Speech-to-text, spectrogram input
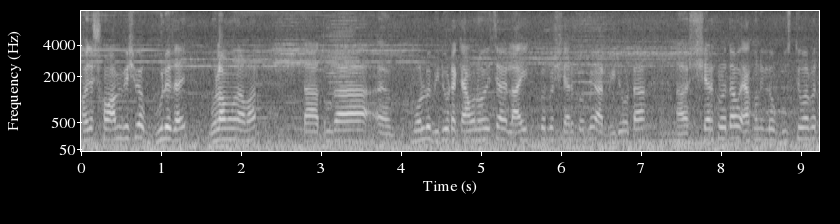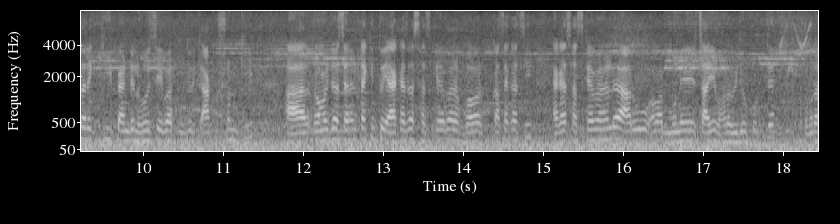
হয়তো সব আমি বেশিরভাগ ভুলে যাই ভোলামো আমার। তা তোমরা বলবে ভিডিওটা কেমন হয়েছে, আর লাইক করবে শেয়ার করবে, আর ভিডিওটা শেয়ার করে দাও। এখনই লোক বুঝতে পারবে তাহলে কী প্যান্ডেল হয়েছে, এবার পুজোর আকর্ষণ কী। আর রমেশদার চ্যানেলটা কিন্তু এক হাজার সাবস্ক্রাইবার হওয়ার কাছাকাছি। এক হাজার সাবস্ক্রাইবার হলে আরও আমার মনে চাই ভালো ভিডিও করতে। তোমরা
